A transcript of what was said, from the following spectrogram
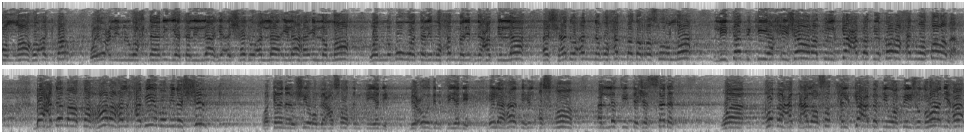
الله أكبر ويعلن الوحدانية لله أشهد أن لا إله إلا الله والنبوة لمحمد بن عبد الله أشهد أن محمد رسول الله لتبكي حجارة الكعبة فرحا وطربا بعدما طهرها الحبيب من الشرك. وكان يشير بعصاة في يده بعود في يده إلى هذه الأصنام التي تجسدت وقبعت على سطح الكعبة وفي جدرانها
